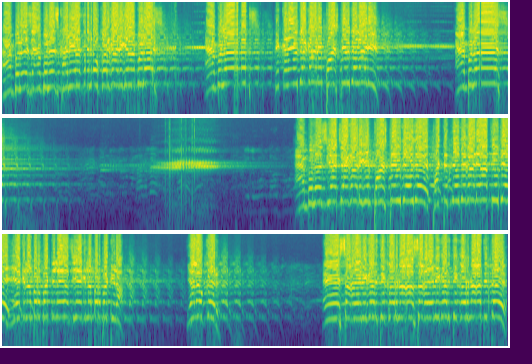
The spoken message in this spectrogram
अँब्युलन्स अँब्युलन्स खाली आता लवकर गाडी घ्या अँब्युलन्स अँब्युलन्स तिकडे येऊ द्या गाडी फास्ट येऊ द्या गाडी. अँब्युलन्स अँब्युलन्स याच्या गाडी घेऊन फास्ट येऊ देऊ दे. फाटत येऊ दे गाडी आत येऊ दे. एक नंबर पाटीला याच एक नंबर पाटीला या लवकर. ए सगळ्यांनी गर्दी करू नका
